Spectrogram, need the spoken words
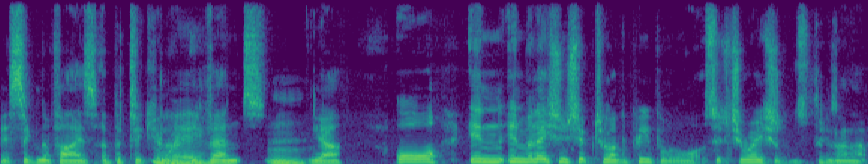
it signifies a particular Where? event. Yeah, or in in relationship to other people or situations, things like that.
